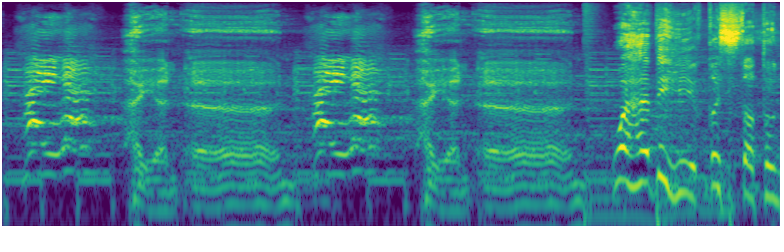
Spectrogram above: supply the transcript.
هيا. هيا الآن. هيا. هيا الآن. وهذه قصة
